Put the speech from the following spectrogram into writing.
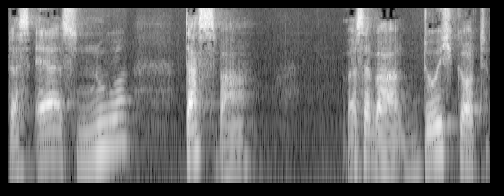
dass er es nur das war, was er war, durch Gott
